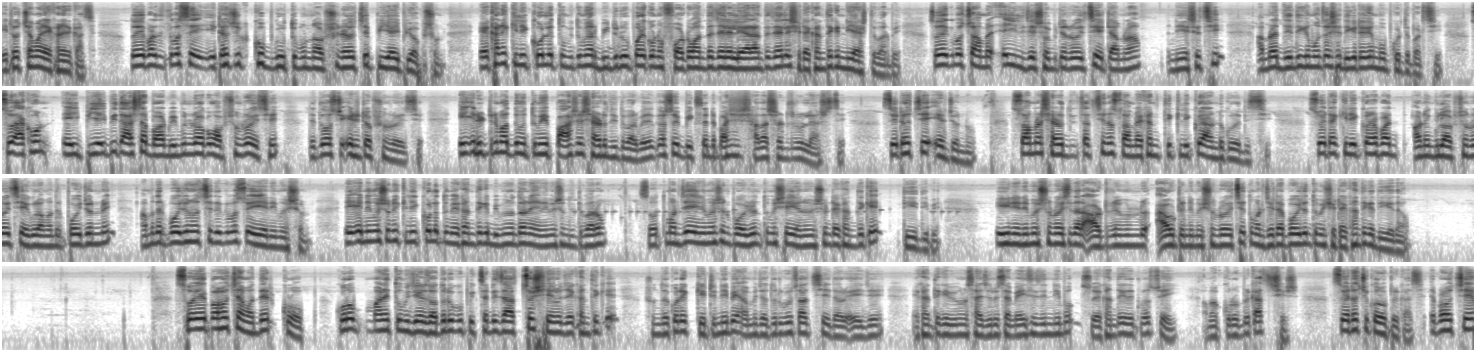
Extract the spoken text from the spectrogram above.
এটা হচ্ছে আমার এখানের কাজ। তো এবার দেখতে পাচ্ছি, এটা হচ্ছে খুব গুরুত্বপূর্ণ অপশন এটা হচ্ছে পিআইপি অপশন এখানে ক্লিক করলে তুমি তুমি আর ভিডিওর উপরে কোনো ফটো আনতে চাইলে লেয়ার আনতে চাইলে সেটা এখান থেকে নিয়ে আসতে পারবে। সো দেখতে পাচ্ছ, আমরা এই যে ছবিটা রয়েছে, এটা আমরা নিয়ে এসেছি। আমরা যেদিকে মন চাই সেদিকেটাকে মুভ করতে পারছি। সো এখন এই পিআইপিতে আসার পর বিভিন্ন রকম অপশন রয়েছে। দেখতে পাচ্ছ এডিট অপশন রয়েছে। এই এডিটের মাধ্যমে তুমি পাশে শ্যাডো দিতে পারবে। দেখতে পাচ্ছ পিক্সারের পাশে সাদা শ্যাডো চলে আসছে। সো এটা হচ্ছে এর জন্য। সো আমরা শ্যাডো দিতে চাচ্ছি না সো আমরা এখান থেকে ক্লিক করে আন্ডু করে দিচ্ছি। সো এটা ক্লিক করার পর অনেকগুলো অপশন রয়েছে, এগুলো আমাদের প্রয়োজন নেই। আমাদের প্রয়োজন হচ্ছে দেখতে পাচ্ছ এই অ্যানিমেশন এই অ্যানিমেশনে ক্লিক করলে তুমি এখান থেকে বিভিন্ন ধরনের অ্যানিমেশন দিতে পারো। সো তোমার যে অ্যানিমেশন প্রয়োজন, তুমি সেই অ্যানিমেশনটা এখান থেকে দিয়ে দিবে। ইন অ্যানিমেশন রয়েছে, তার আউট আউট অ্যানিমেশন রয়েছে। তোমার যেটা প্রয়োজন, তুমি সেটা এখান থেকে দিয়ে দাও। সো এরপর হচ্ছে আমাদের ক্রপ ক্রপ মানে তুমি যে যতটুকু পিকচারটি যাচ্ছ সেই অনুযায়ী এখান থেকে সুন্দর করে কেটে নেবে। আমি যতটুকু চাচ্ছি, ধরো এই যে এখান থেকে বিভিন্ন সাইজ রয়েছে, আমি এই সাইজে নিব। সো এখান থেকে দেখতে পাচ্ছ এই। আমার ক্রোপের কাজ শেষ। সো এটা হচ্ছে ক্রোপের কাজ। এরপর হচ্ছে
